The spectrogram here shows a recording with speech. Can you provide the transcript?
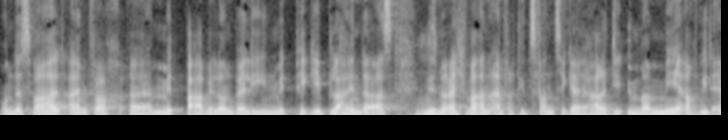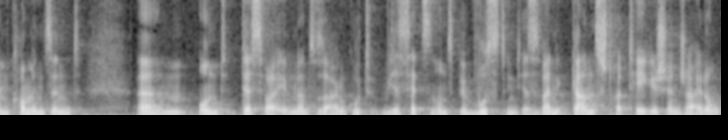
und das war halt einfach äh, mit Babylon Berlin, mit Piggy Blinders, mhm. in diesem Bereich waren einfach die 20er Jahre, die immer mehr auch wieder im Kommen sind. Ähm, und das war eben dann zu sagen, gut, wir setzen uns bewusst in die, also es war eine ganz strategische Entscheidung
